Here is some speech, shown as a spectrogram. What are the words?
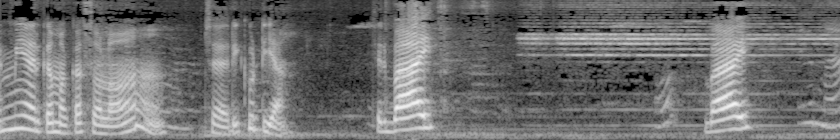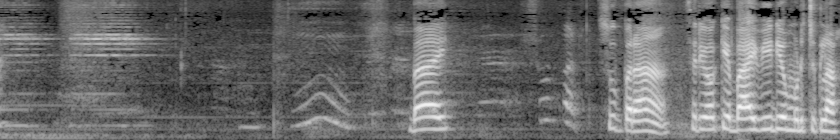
எம்மியா இருக்க மக்கா சொல்லம் சரி குட்டியா. சரி பாய் பாய் பாய் சூப்பர் சரி ஓகே பாய் வீடியோ முடிச்சுக்கலாம்.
